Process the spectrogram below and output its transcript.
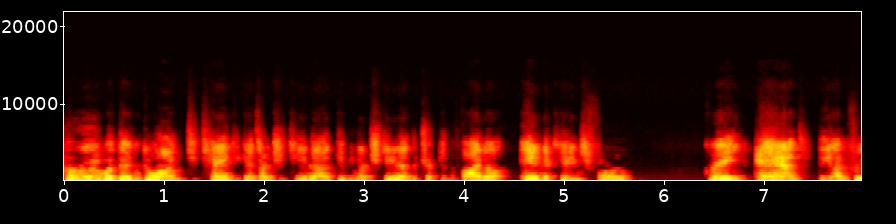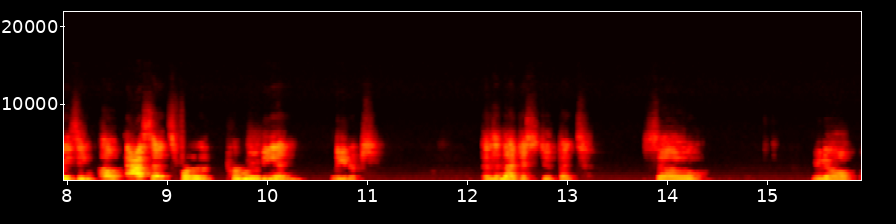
Peru would then go on to tank against Argentina, giving Argentina the trip to the final in exchange for grain and the unfreezing of assets for Peruvian leaders. Isn't that just stupid? So, you know,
